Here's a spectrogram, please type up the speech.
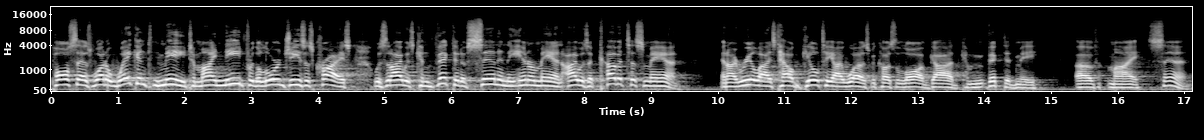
Paul says, What awakened me to my need for the Lord Jesus Christ was that I was convicted of sin in the inner man. I was a covetous man. And I realized how guilty I was because the law of God convicted me of my sin.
